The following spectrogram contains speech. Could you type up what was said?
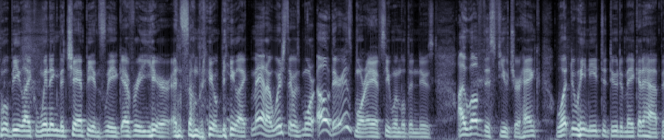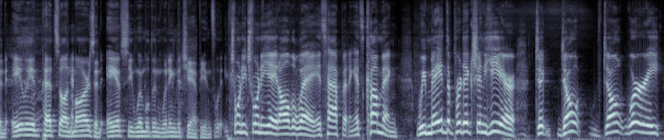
will be like winning the Champions League every year, and somebody will be like, "Man, I wish there was more." Oh, there is more AFC Wimbledon news. I love this future, Hank. What do we need to do to make it happen? Alien pets on Mars and AFC Wimbledon winning the Champions League. 2028 all the way. It's happening. It's coming. We made the prediction here. D- don't don't worry.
